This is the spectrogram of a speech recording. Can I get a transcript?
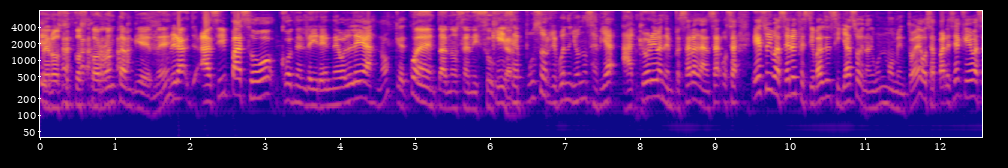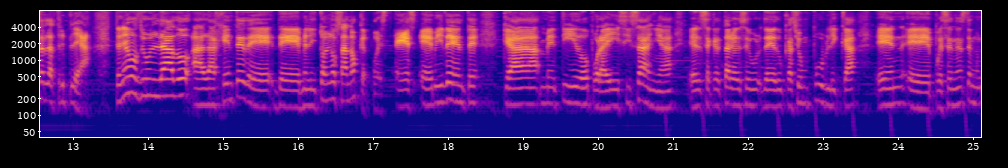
pero su coscorrón también, ¿eh? Mira, así pasó con el de Irene Olea, ¿no? Que Cuéntanos, Que se puso re bueno, yo no sabía a qué hora iban a empezar a lanzar. O sea, eso iba a ser el Festival del Sillazo en algún momento, ¿eh? O sea, parecía que iba a ser la triple A. Teníamos de un lado a la gente de, de Melitón Lozano, que pues es evidente que ha metido por ahí cizaña, el secretario de, Segu- de Educación Pública, en eh, pues en este municipio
